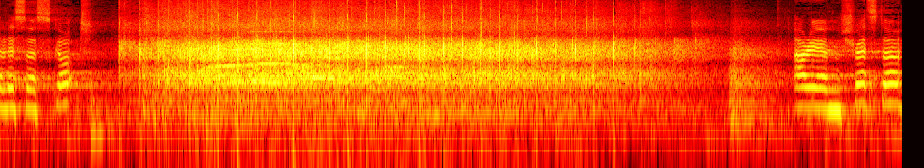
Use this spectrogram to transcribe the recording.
Alyssa Scott. Ariane Shrestha.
